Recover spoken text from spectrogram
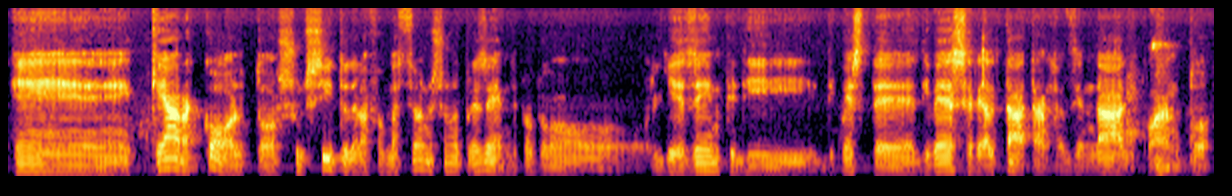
che ha raccolto sul sito della fondazione, sono presenti proprio gli esempi di, di, queste diverse realtà, tanto aziendali quanto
